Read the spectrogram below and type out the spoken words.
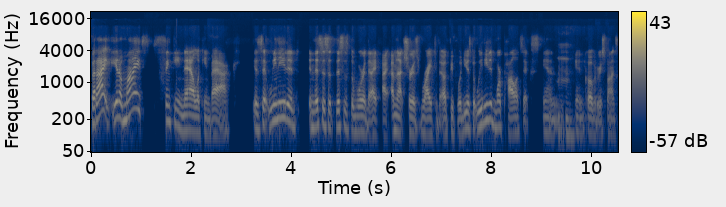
But i you know my thinking now looking back is that we needed and this is this is the word that I, I am not sure is right that other people would use, but we needed more politics in mm-hmm. in COVID response.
